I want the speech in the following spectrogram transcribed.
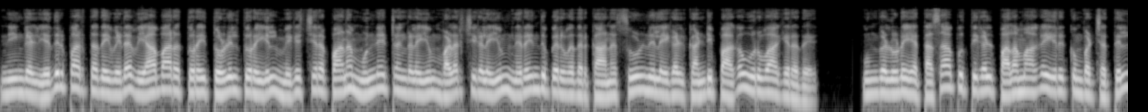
நீங்கள் எதிர்பார்த்ததை விட வியாபாரத்துறை தொழில்துறையில் மிகச்சிறப்பான முன்னேற்றங்களையும் வளர்ச்சிகளையும் நிறைந்து பெறுவதற்கான சூழ்நிலைகள் கண்டிப்பாக உருவாகிறது. உங்களுடைய தசாபுத்திகள் பலமாக இருக்கும் பட்சத்தில்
